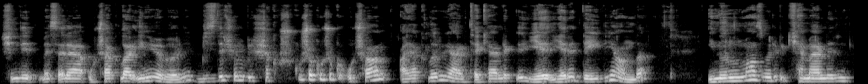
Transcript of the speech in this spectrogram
Şimdi mesela uçaklar iniyor böyle. Bizde şöyle bir şakır şukur şakur şukur uçağın ayakları yani tekerlekleri yere değdiği anda inanılmaz böyle bir kemerlerin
